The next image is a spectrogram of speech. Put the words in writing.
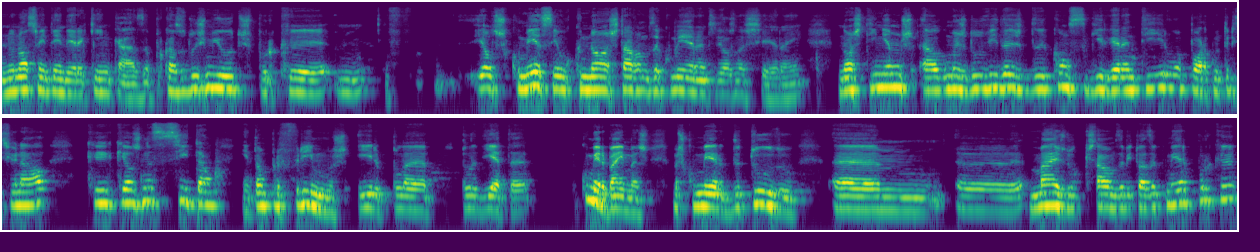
no nosso entender aqui em casa por causa dos miúdos, porque hum, eles comessem o que nós estávamos a comer antes de eles nascerem, nós tínhamos algumas dúvidas de conseguir garantir o aporte nutricional que, que eles necessitam. Então preferimos ir pela, pela dieta, comer bem, mas, mas comer de tudo uh, mais do que estávamos habituados a comer, porque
